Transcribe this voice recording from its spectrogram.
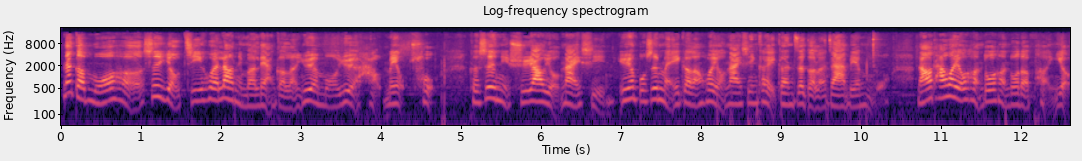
那个磨合是有机会让你们两个人越磨越好，没有错。可是你需要有耐心，因为不是每一个人会有耐心可以跟这个人在那边磨。然后他会有很多很多的朋友，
